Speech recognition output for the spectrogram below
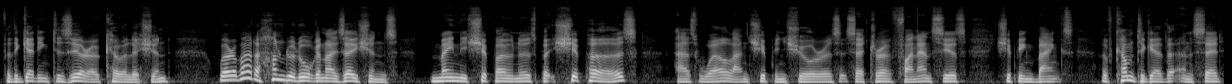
for the Getting to Zero Coalition, where about 100 organizations, mainly ship owners, but shippers as well, and ship insurers, etc., financiers, shipping banks, have come together and said,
